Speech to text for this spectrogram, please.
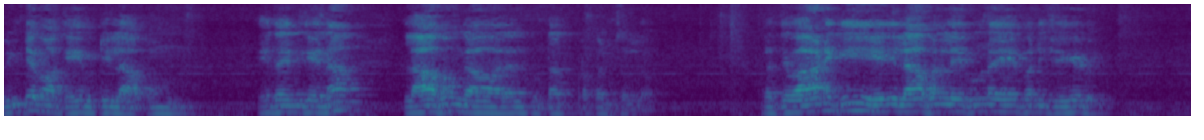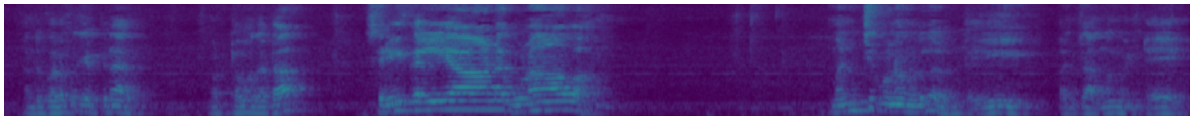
వింటే మాకేమిటి లాభం? ఏదైనా లాభం కావాలనుకుంటారు ప్రపంచంలో. ప్రతివానికి ఏది లాభం లేకుండా ఏ పని చేయడు. అందుకొరకు చెప్పినారు. మొట్టమొదట శ్రీకళ్యాణ గుణావహం. మంచి గుణములు కలుగుతాయి. పంచాంగం వింటే.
